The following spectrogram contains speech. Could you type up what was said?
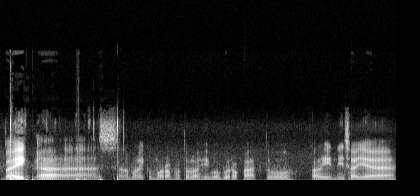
Baik, eh, Assalamualaikum warahmatullahi wabarakatuh. Kali ini saya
